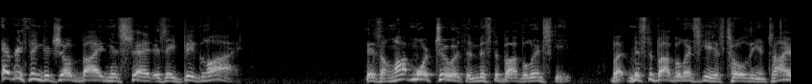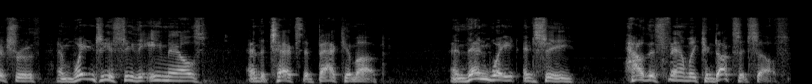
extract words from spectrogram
everything that Joe Biden has said is a big lie. There's a lot more to it than Mr. Bobolinsky. But Mr. Bobolinsky has told the entire truth. And wait until you see the emails and the texts that back him up. And then wait and see how this family conducts itself.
